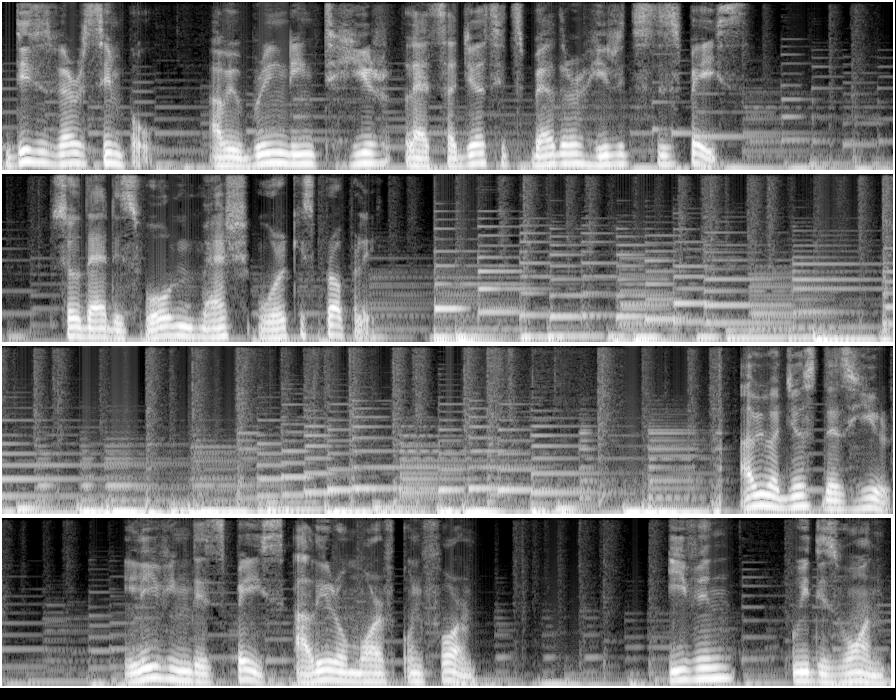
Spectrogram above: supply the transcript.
This is very simple. I will bring it here, let's adjust it better, here it's the space. So that this whole mesh works properly. I will adjust this here, leaving the space a little more uniform, even with this one.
